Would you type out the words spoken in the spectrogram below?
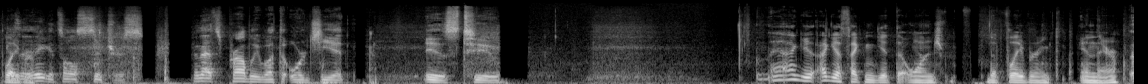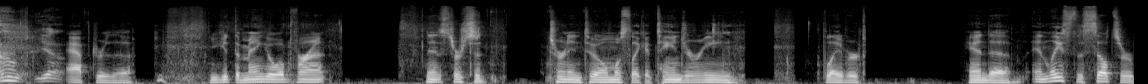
'cause I think it's all citrus, and that's probably what the orgeat is to. I guess, I guess I can get the orange, the flavoring in there Um, yeah, after the. You get the mango up front, then it starts to turn into almost like a tangerine flavor, and uh, at least the seltzer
